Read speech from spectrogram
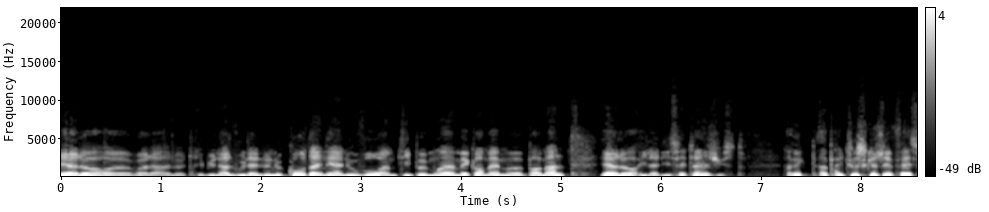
Et alors, euh, voilà, le tribunal voulait le nous condamner à nouveau, un petit peu moins, mais quand même euh, pas mal. Et alors, il a dit c'est injuste après tout ce que j'ai fait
